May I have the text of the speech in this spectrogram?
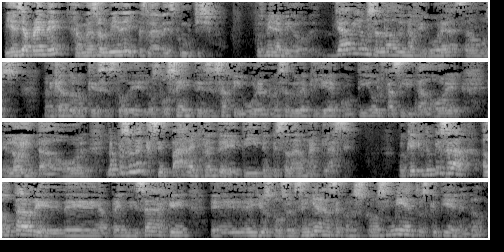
bien se aprende, jamás se olvide y pues le agradezco muchísimo. Pues mira amigo, ya habíamos hablado de una figura, estábamos manejando lo que es esto de los docentes, esa figura, ¿no? Esa figura que llega contigo, el facilitador, el, orientador, la persona que se para enfrente de ti y te empieza a dar una clase. ¿Ok? Que te empieza a dotar de, aprendizaje, eh, ellos con su enseñanza, con sus conocimientos que tienen, ¿no?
